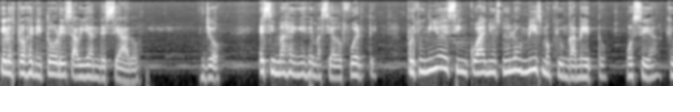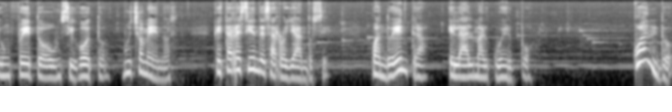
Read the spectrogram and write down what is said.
que los progenitores habían deseado. Yo, esa imagen es demasiado fuerte, porque un niño de cinco años no es lo mismo que un gameto, o sea, que un feto o un cigoto, mucho menos, que está recién desarrollándose, cuando entra el alma al cuerpo. ¿Cuándo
